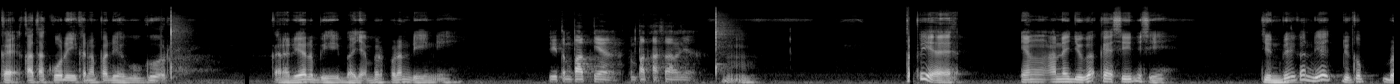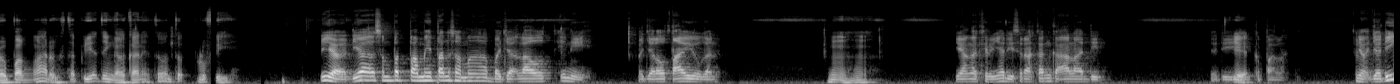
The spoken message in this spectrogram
Kayak Katakuri kenapa dia gugur. Karena dia lebih banyak berperan di ini. Di tempatnya, tempat asalnya. Tapi ya yang aneh juga kayak si ini sih. Jinbei kan dia cukup berpengaruh, tapi dia tinggalkan itu untuk Luffy. Iya, dia sempat pamitan sama bajak laut ini, bajak laut Tayo kan, Hmm, hmm. yang akhirnya diserahkan ke Aladin. Jadi Iya. kepala. Ya, jadi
